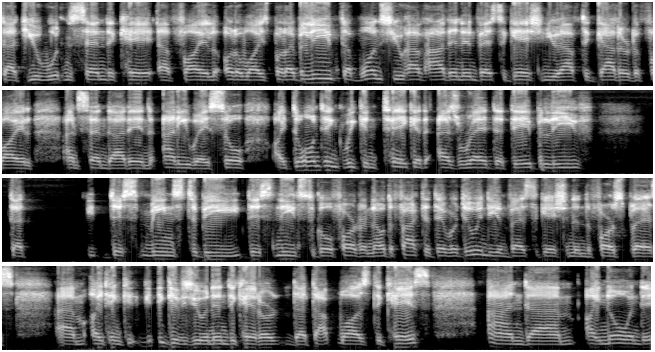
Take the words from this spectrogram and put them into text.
that you wouldn't send a, case, a file otherwise. But I believe that once you have had an investigation, you have to gather the file and send that in anyway. So I don't think we can take it as read that they believe this means to be this needs to go further. Now, the fact that they were doing the investigation in the first place, um, I think, it gives you an indicator that that was the case. And um, I know in the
